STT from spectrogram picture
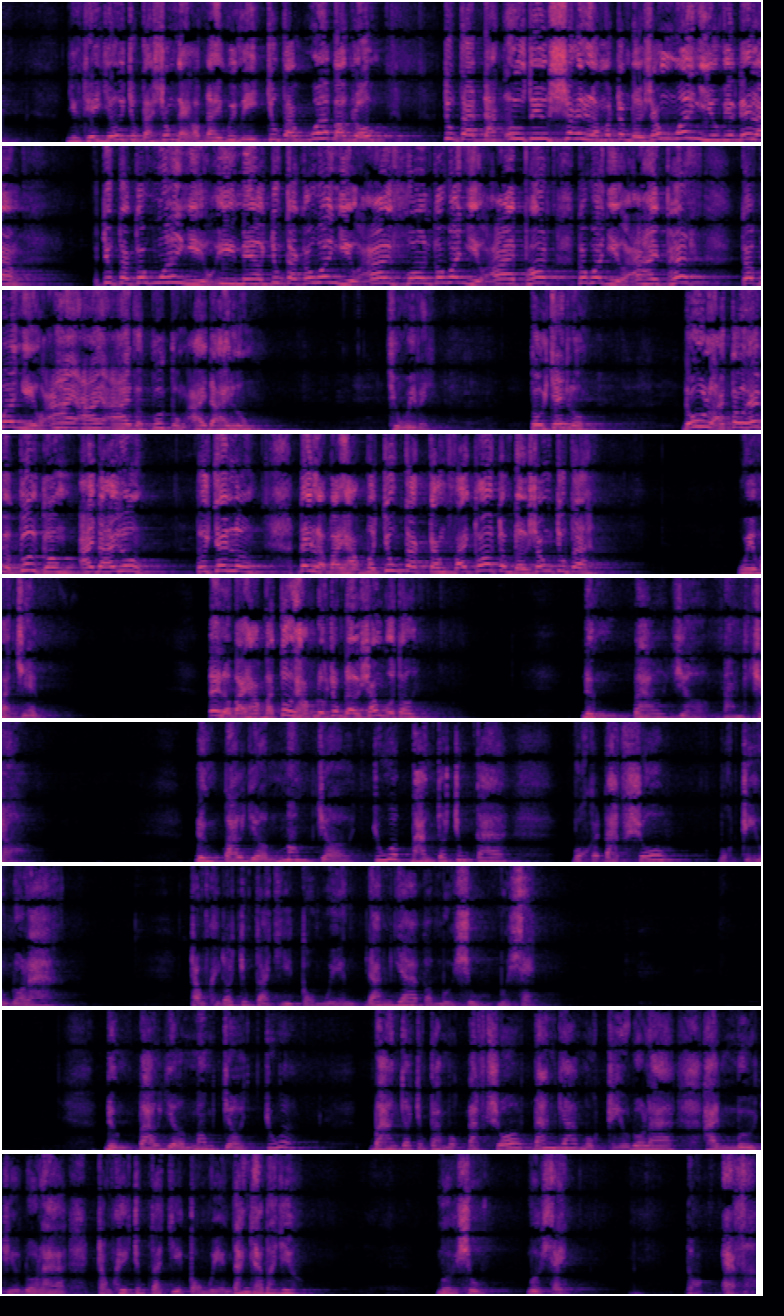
Nhưng thế giới chúng ta sống ngày hôm nay quý vị chúng ta quá bận rộn. Chúng ta đặt ưu tiên sai lầm ở trong đời sống quá nhiều việc để làm. Chúng ta có quá nhiều email, chúng ta có quá nhiều iPhone, có quá nhiều iPod, có quá nhiều iPad, có bao nhiêu ai ai ai và cuối cùng ai đai luôn. Thưa quý vị, tôi chết luôn. Đủ loại tôi hết và cuối cùng ai đai luôn. Tôi chết luôn. Đây là bài học mà chúng ta cần phải có trong đời sống chúng ta. Quý mà chị em, đây là bài học mà tôi học được trong đời sống của tôi. Đừng bao giờ mong chờ. Đừng bao giờ mong chờ chúa ban cho chúng ta một cái đáp số một triệu đô la. Trong khi đó chúng ta chỉ cầu nguyện đáng giá có 10 xu, 10 sen. Đừng bao giờ mong chờ Chúa ban cho chúng ta một đáp số đáng giá một triệu đô la hay 10 triệu đô la trong khi chúng ta chỉ cầu nguyện đáng giá bao nhiêu? 10 xu, 10 sen. Don't ever.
